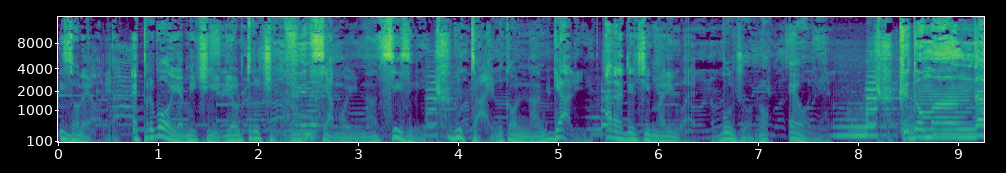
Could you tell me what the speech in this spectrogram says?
Isole Oria. E per voi, amici di Oltreoceano, siamo in Sicily Good Time con Gali a Radio Zimmari Web. Buongiorno e Olie. Che domanda?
